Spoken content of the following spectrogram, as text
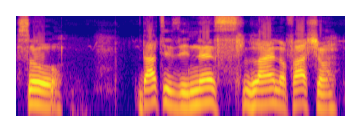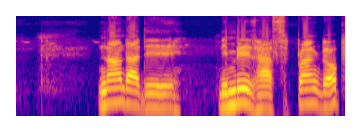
so that is the next line of action. Now that the the maize has sprung up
